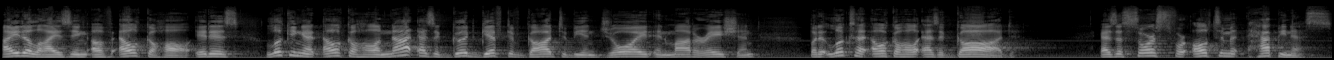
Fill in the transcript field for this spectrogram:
idolizing of alcohol. It is looking at alcohol not as a good gift of God to be enjoyed in moderation, but it looks at alcohol as a God, as a source for ultimate happiness,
